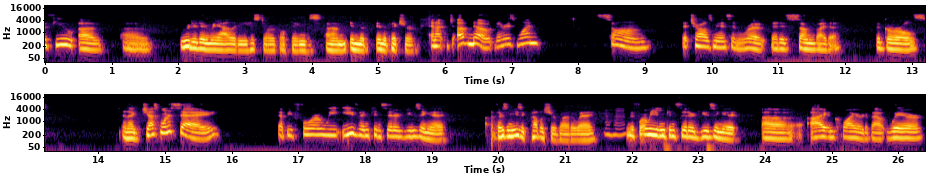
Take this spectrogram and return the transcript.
A few uh, uh, rooted in reality, historical things um, in the in the picture. And I, of note, there is one song that Charles Manson wrote that is sung by the the girls. And I just want to say that before we even considered using it, there's a music publisher, by the way. Mm-hmm. Before we even considered using it, uh, I inquired about where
